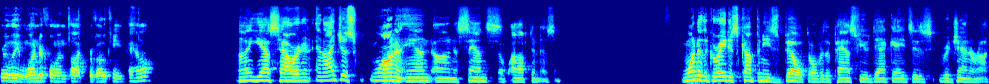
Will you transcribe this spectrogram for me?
really wonderful and thought provoking panel? Uh, yes, Howard. And, and I just want to end on a sense of optimism. One of the greatest companies built over the past few decades is Regeneron.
